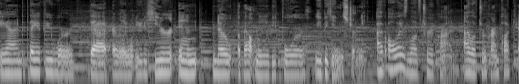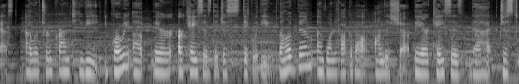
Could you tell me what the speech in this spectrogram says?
and say a few words that I really want you to hear and know about me before we begin this journey. I've always loved true crime. I love true crime podcasts. I love true crime TV. Growing up, there are cases that just stick with you. Some of them I'm going to talk about on this show. They are cases that just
